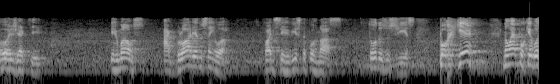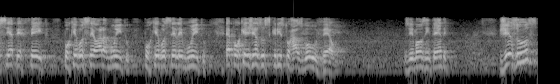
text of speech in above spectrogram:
hoje aqui. Irmãos, a glória do Senhor pode ser vista por nós todos os dias. Por quê? Não é porque você é perfeito, porque você ora muito, porque você lê muito, é porque Jesus Cristo rasgou o véu. Os irmãos entendem? Jesus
